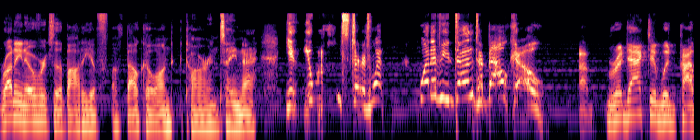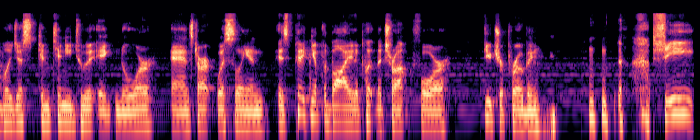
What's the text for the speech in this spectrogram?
running over to the body of, of Balco Unctar and saying, uh, "You, you monsters! What, what have you done to Balco?" Uh, Redacted would probably just continue to ignore and start whistling and is picking up the body to put in the trunk for future probing. she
